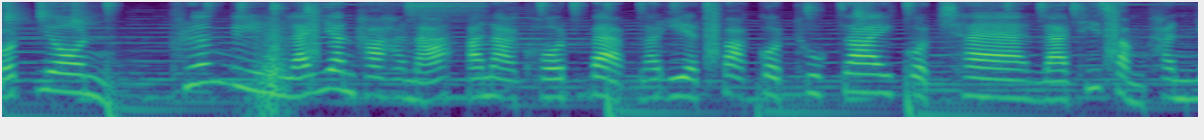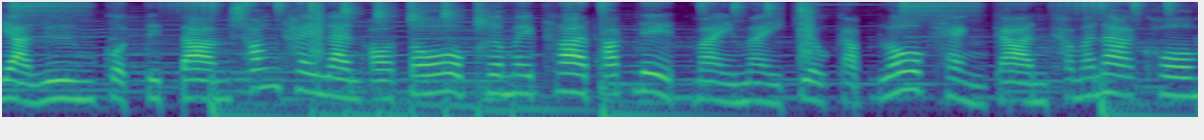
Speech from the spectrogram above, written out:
รถยนต์ เครื่องบินและยานพาหนะอนาคตแบบละเอียดฝากกดถูกใจ กดแชร์ และที่สำคัญอย่าลืมกดติดตามช่อง Thailand Auto เพื่อไม่พลาดอัปเดตใหม่ๆ เกี่ยวกับโลกแห่งการคมนาคม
